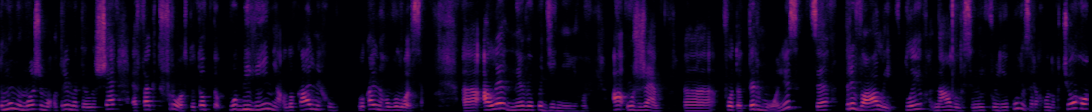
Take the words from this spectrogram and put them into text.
тому ми можемо отримати лише ефект фросту, тобто побіління локальних, локального волосся, але не випадіння його. А уже Е, фототермоліз це тривалий вплив на волосяний фолікул, за рахунок чого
